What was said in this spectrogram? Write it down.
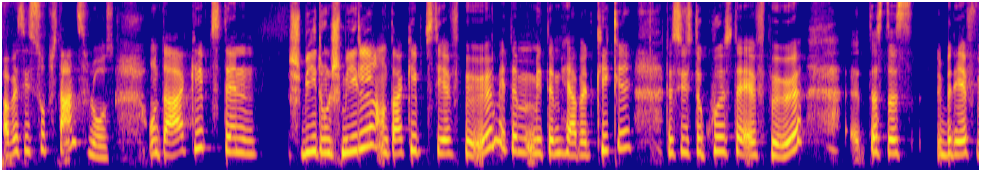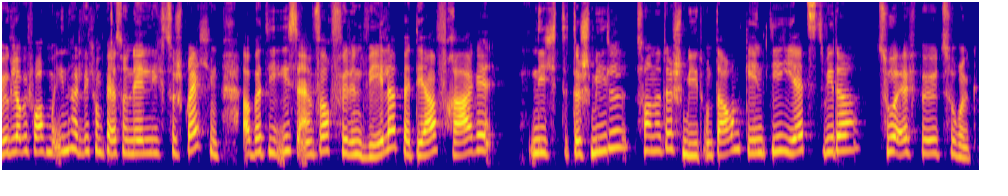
aber es ist substanzlos. Und da gibt es den Schmied und Schmiedel und da gibt es die FPÖ mit dem, mit dem Herbert Kickel. Das ist der Kurs der FPÖ. Dass das, über die FPÖ, glaube ich, braucht man inhaltlich und personell nicht zu sprechen. Aber die ist einfach für den Wähler bei der Frage nicht der Schmiedel, sondern der Schmied. Und darum gehen die jetzt wieder zur FPÖ zurück.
